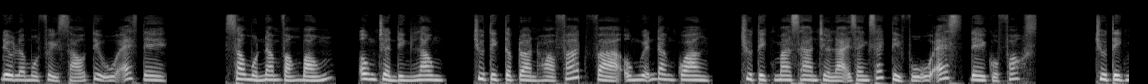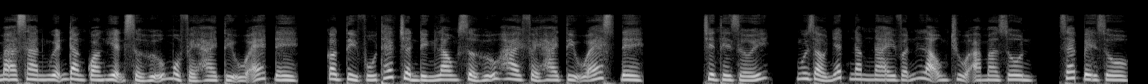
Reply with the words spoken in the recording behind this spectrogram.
đều là 1,6 tỷ USD. Sau một năm vắng bóng, ông Trần Đình Long, Chủ tịch Tập đoàn Hòa Phát và ông Nguyễn Đăng Quang, Chủ tịch Masan trở lại danh sách tỷ phú USD của Fox. Chủ tịch Masan Nguyễn Đăng Quang hiện sở hữu 1,2 tỷ USD, còn tỷ phú thép Trần Đình Long sở hữu 2,2 tỷ USD. Trên thế giới, ngôi giàu nhất năm nay vẫn là ông chủ Amazon, Jeff Bezos,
